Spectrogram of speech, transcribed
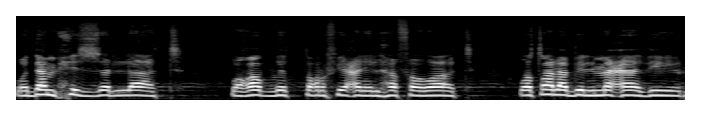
ودمح الزلات وغض الطرف عن الهفوات وطلب المعاذير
